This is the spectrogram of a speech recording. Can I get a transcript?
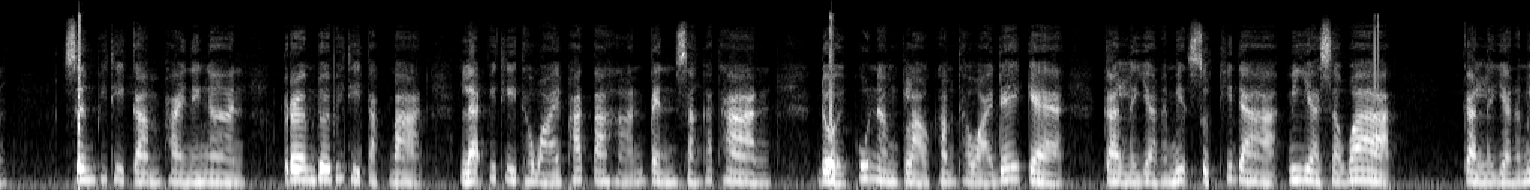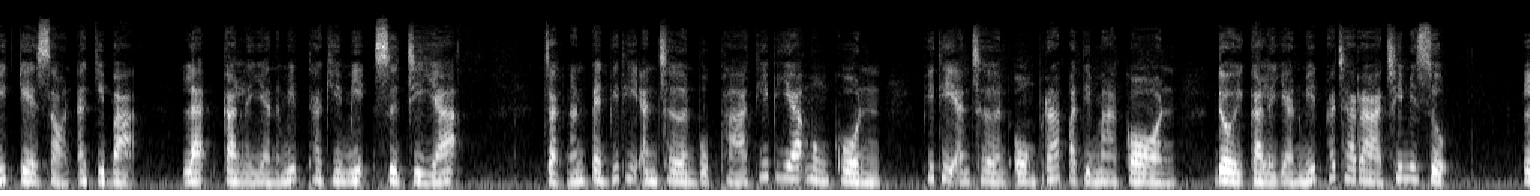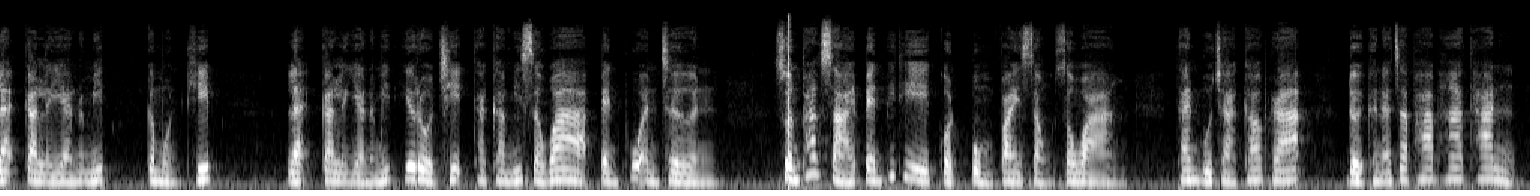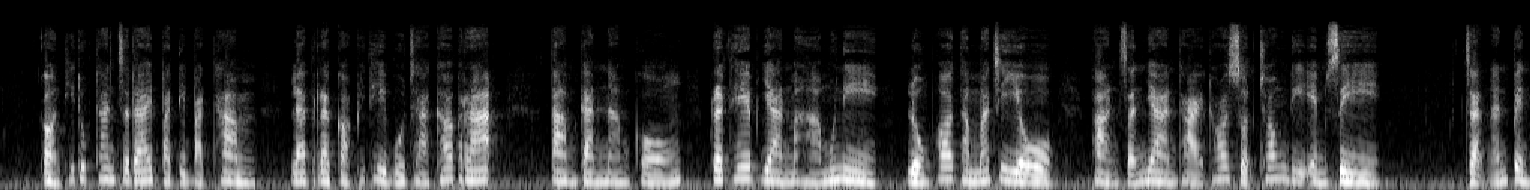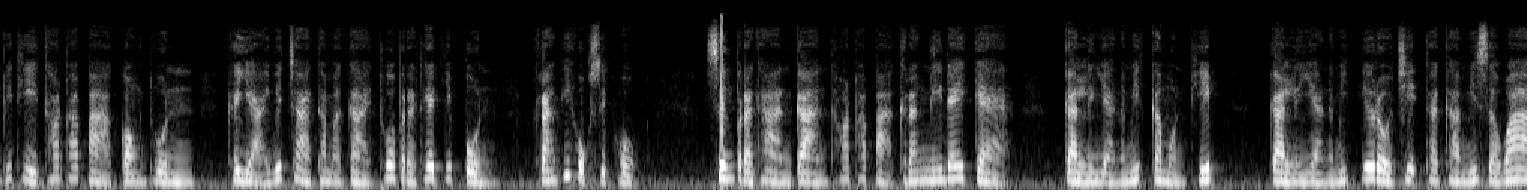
ซึ่งพิธีกรรมภายในงาน เริ่มด้วยพิธีตักบาตรและพิธีถวายพัตตาหารเป็นสังฆทาน โดยผู้นำกล่าวคำถวายได้แก่กัลยาณมิตรสุทธิดา มิยาสวากัลยาณมิตรเกษรอากิบะ และกัลยาณมิตรทาเคมิสึจิยะ จากนั้นเป็นพิธีอัญเชิญบุปผาที่พิยะมงคล พิธีอัญเชิญองค์พระปฏิมากร โดยกัลยาณมิตรพัชราชิมิสุ และกัลยาณมิตรกมลทิพย์และกัลยาณมิตรฮิโรชิทาคามิสวะเป็นผู้อัญเชิญ ส่วนภาคสายเป็นพิธีกดปุ่มไฟส่องสว่าง แท่นบูชาข้าวพระ โดยคณะเจ้าภาพ 5 ท่าน ก่อนที่ทุกท่านจะได้ปฏิบัติธรรม และประกอบพิธีบูชาข้าวพระ ตามการนำของพระเทพยานมหามุนี หลวงพ่อธรรมชโย ผ่านสัญญาณถ่ายทอดสดช่อง DMC จากนั้นเป็นพิธีทอดผ้าป่ากองทุน ขยายวิชาธรรมกายทั่วประเทศญี่ปุ่น ครั้งที่ 66 ซึ่งประธานการทอดผ้าป่าครั้งนี้ได้แก่กัลยาณมิตรกมลทิพย์กัลยาณมิตรฮิโรชิทาคามิสวะ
